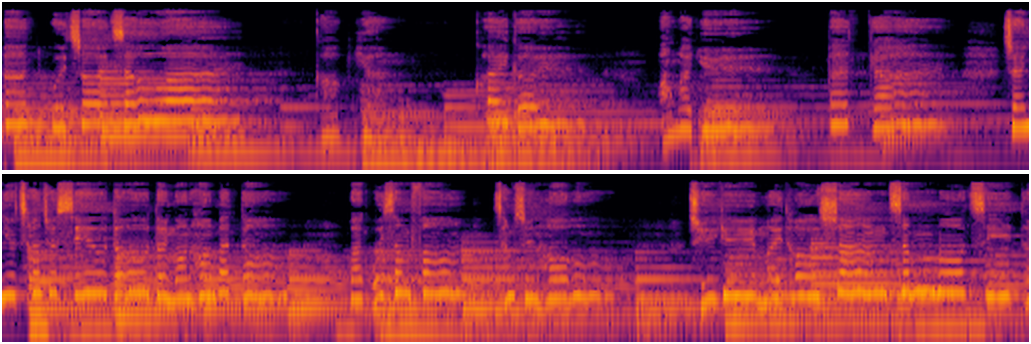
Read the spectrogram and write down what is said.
不会再走歪。各人规矩，谎话语不解。像要撑出小岛，对岸看不到，或会心慌，怎算好？处于迷途上，怎么知道？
